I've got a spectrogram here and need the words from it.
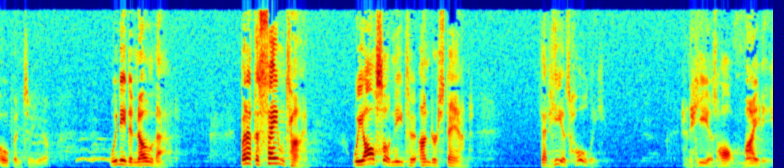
open to you. We need to know that. But at the same time, we also need to understand that He is holy and He is almighty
